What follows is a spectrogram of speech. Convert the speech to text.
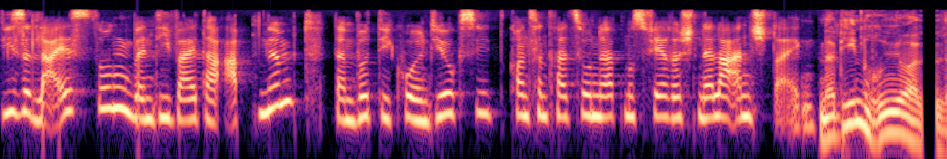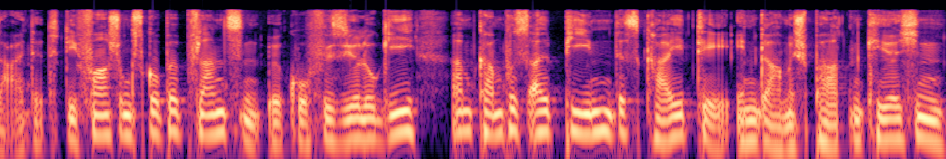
diese Leistung, wenn die weiter abnimmt, dann wird die Kohlendioxid Konzentration der Atmosphäre schneller ansteigen. Nadine Rühr leitet die Forschungsgruppe Pflanzenökophysiologie am Campus Alpin des KIT in Garmisch-Partenkirchen.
